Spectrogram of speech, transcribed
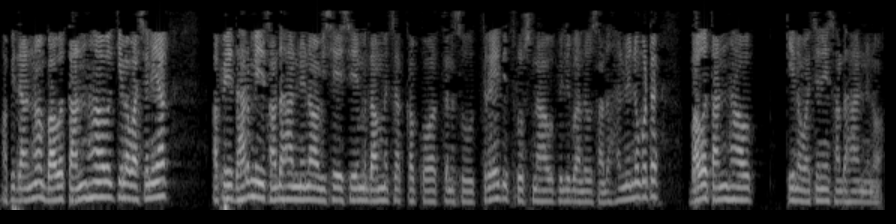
අපි දන්නවා භව තණ්හාව කියලා වචනයක් අපේ ධර්මයේ සඳහන් වෙනවා. විශේෂයෙන්ම ධම්මචක්කප්පවත්තන සූත්‍රයේදී තෘෂ්ණාව පිළිබඳව සඳහන් වෙනකොට භව තණ්හාව කියන වචනේ සඳහන් වෙනවා.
